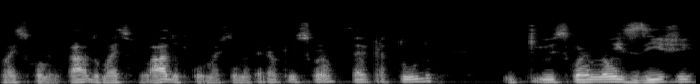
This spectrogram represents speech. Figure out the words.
mais comentado, mais falado, que tem mais de material, que o Scrum serve para tudo e que o Scrum não exige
